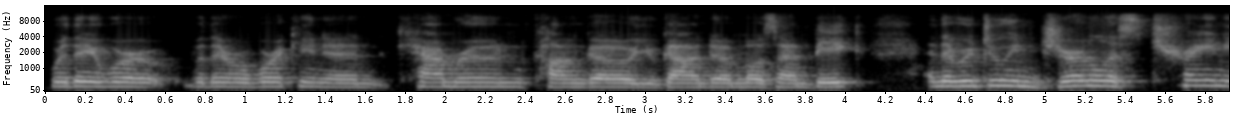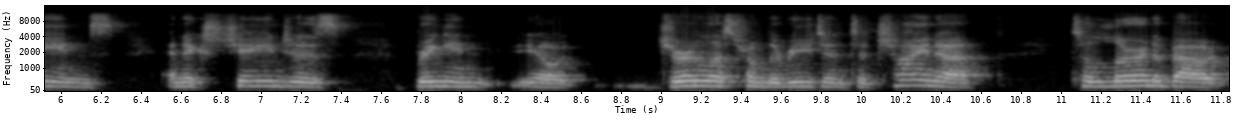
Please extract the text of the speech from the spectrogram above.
where they were where they were working in Cameroon, Congo, Uganda, Mozambique, and they were doing journalist trainings and exchanges, bringing you know journalists from the region to China to learn about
